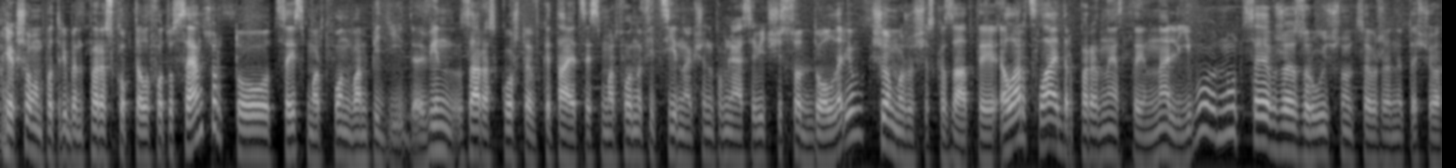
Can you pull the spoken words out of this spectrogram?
Якщо вам потрібен перископ телефотосенсор, то цей смартфон вам підійде. Він зараз коштує в Китаї цей смартфон офіційно, якщо не помиляюся, від 600 доларів. Що я можу ще сказати? LR слайдер перенесли наліво. Ну це вже зручно, це вже не те, що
